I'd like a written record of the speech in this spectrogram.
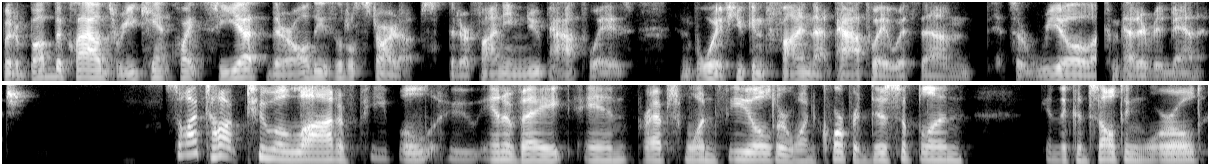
but above the clouds where you can't quite see yet, there are all these little startups that are finding new pathways. And boy, if you can find that pathway with them, it's a real competitive advantage. So I talk to a lot of people who innovate in perhaps one field or one corporate discipline in the consulting world.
